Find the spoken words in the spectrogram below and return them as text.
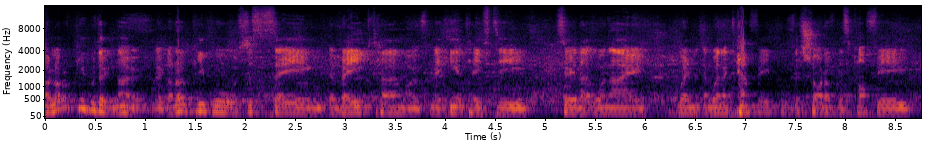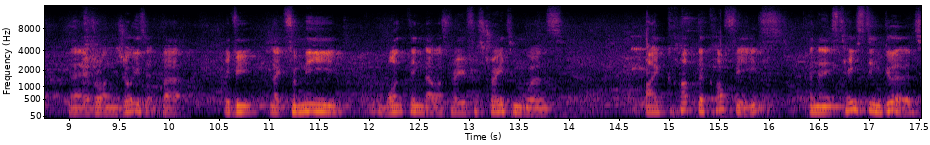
a lot of people don't know. Like a lot of people was just saying a vague term of making it tasty, so that when I when when a cafe pulls a shot of this coffee, then everyone enjoys it. But if you like, for me, one thing that was very frustrating was I cup the coffees and then it's tasting good,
